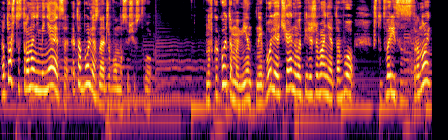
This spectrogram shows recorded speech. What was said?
А то, что страна не меняется, это больно знать живому существу. Но в какой-то момент наиболее отчаянного переживания того, что творится со страной,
